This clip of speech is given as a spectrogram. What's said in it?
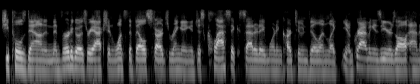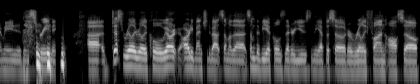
She pulls down, and then Vertigo's reaction once the bell starts ringing. It just classic Saturday morning cartoon villain, like you know, grabbing his ears all animated and screaming uh, just really really cool. We are, already mentioned about some of the some of the vehicles that are used in the episode are really fun also.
